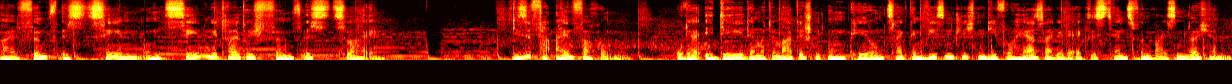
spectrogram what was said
mal 5 ist 10 und 10 geteilt durch 5 ist 2. Diese Vereinfachung oder Idee der mathematischen Umkehrung zeigt im Wesentlichen die Vorhersage der Existenz von weißen Löchern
